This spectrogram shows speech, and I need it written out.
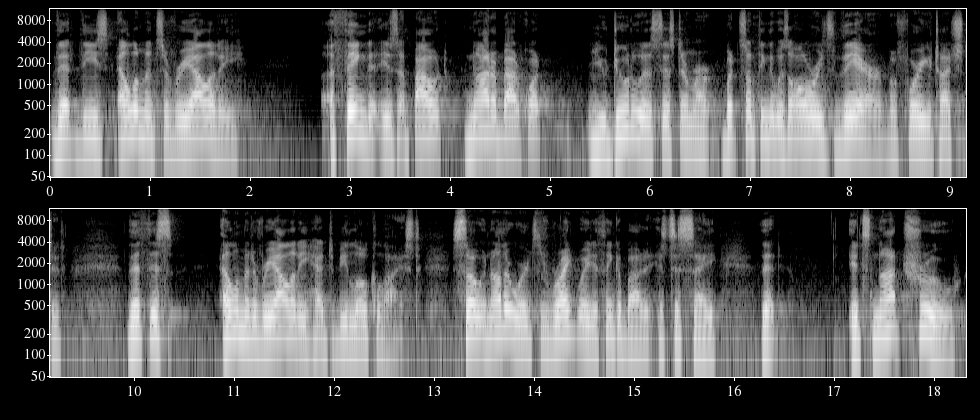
that these elements of reality, a thing that is about, not about what you do to a system, or, but something that was always there before you touched it, that this element of reality had to be localized. So in other words, the right way to think about it is to say that it's not true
